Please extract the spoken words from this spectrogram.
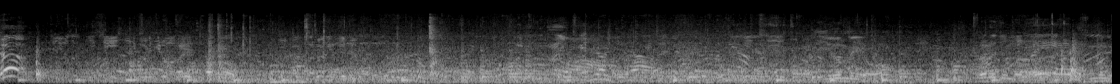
야! 위험해요. 떨어지면 구멍이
